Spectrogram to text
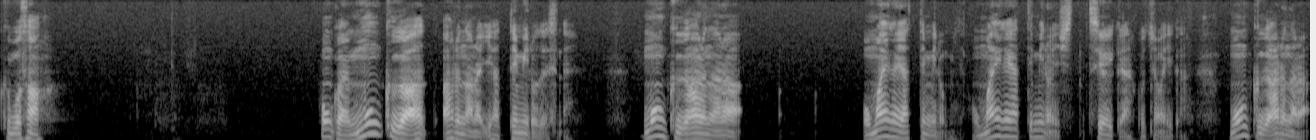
久保さん。今回文句があるならやってみろですね。文句があるならお前がやってみろみたいな。お前がやってみろに強いからこっちの方がいいから。文句があるなら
